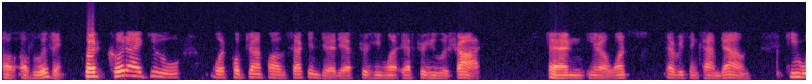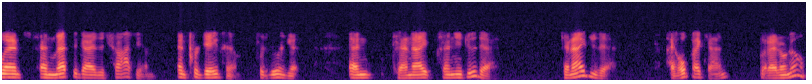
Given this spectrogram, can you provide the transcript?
of, of living. But could I do what Pope John Paul II did after he went after he was shot? And you know, once everything calmed down, he went and met the guy that shot him and forgave him for doing it. And can I can you do that? Can I do that? I hope I can, but I don't know.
